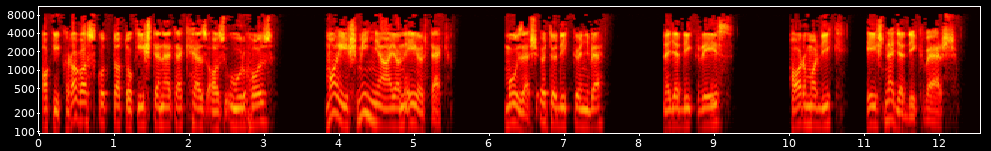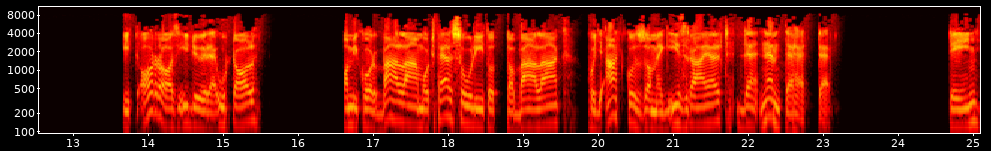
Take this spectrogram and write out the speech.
akik ragaszkodtatok istenetekhez az Úrhoz, ma is minnyájan éltek. Mózes ötödik könyve, negyedik rész, harmadik és negyedik vers. Itt arra az időre utal, amikor Bálámot felszólította Bálák, hogy átkozza meg Izraelt, de nem tehette. Tény,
